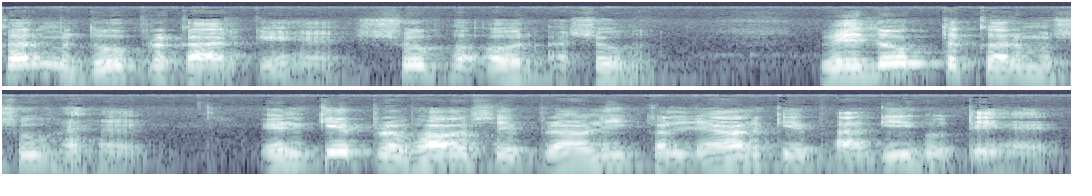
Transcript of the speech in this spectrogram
कर्म दो प्रकार के हैं, शुभ और अशुभ। वेदोक्त कर्म शुभ हैं। इनके प्रभाव से प्राणी कल्याण के भागी होते हैं।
